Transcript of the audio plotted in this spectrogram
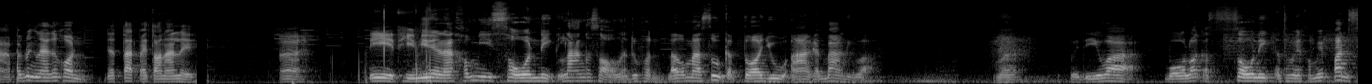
าแป๊บนึงนะทุกคนเดี๋ยวตัดไปตอนนั้นเลย อ่า นี่ทีมนี้เนี่ยนะเขามีโซนิกล่างสองนะทุกคนเราก็มาสู้กับตัว UR กันบ้างดีกว่า มาดูดีว่าโบล็อสกับโซนิกทำไมเขาไม่ปั้นโซ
